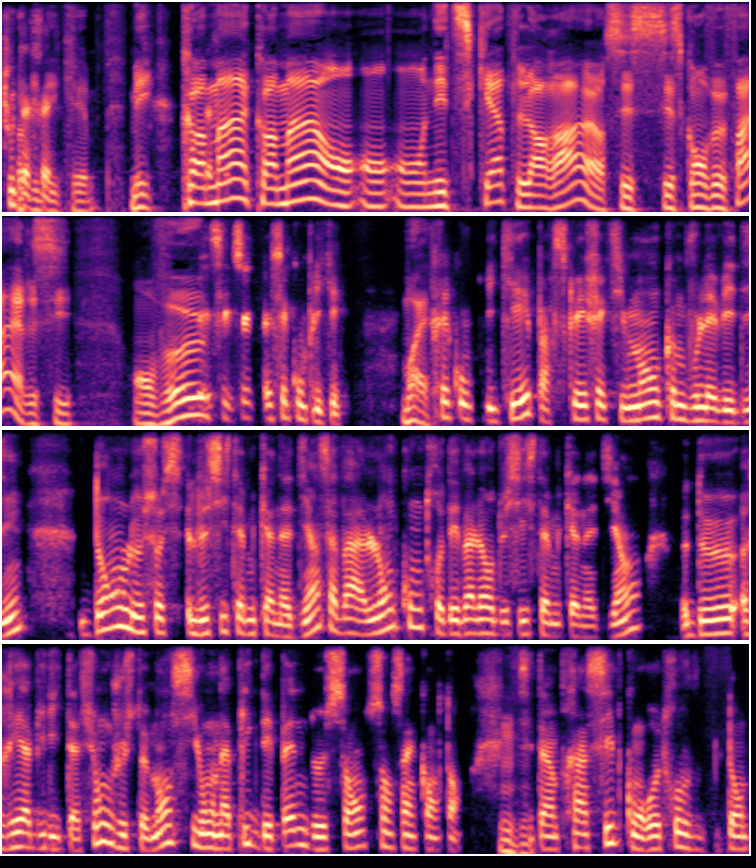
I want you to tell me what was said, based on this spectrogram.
Tout à commis fait. des crimes. Mais comment, comment on, on- on étiquette l'horreur? C'est ce qu'on veut faire ici. On veut... C'est- compliqué. Ouais. très compliqué parce qu'effectivement, comme vous l'avez dit, dans le, le système canadien, ça va à l'encontre des valeurs du système canadien de réhabilitation, justement, si on applique des peines de 100, 150 ans. Mhm. C'est un principe qu'on retrouve dans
